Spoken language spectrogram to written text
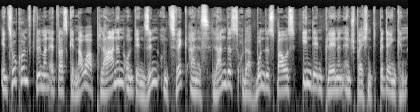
In Zukunft will man etwas genauer planen und den Sinn und Zweck eines Landes- oder Bundesbaus in den Plänen entsprechend bedenken.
